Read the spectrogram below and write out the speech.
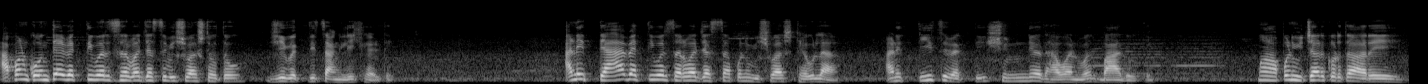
आपण कोणत्या व्यक्तीवर सर्वात जास्त विश्वास ठेवतो? जी व्यक्ती चांगली खेळते. आणि त्या व्यक्तीवर सर्वात जास्त आपण विश्वास ठेवला आणि तीच व्यक्ती शून्य धावांवर बाद होते. मग आपण विचार करतो अरे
